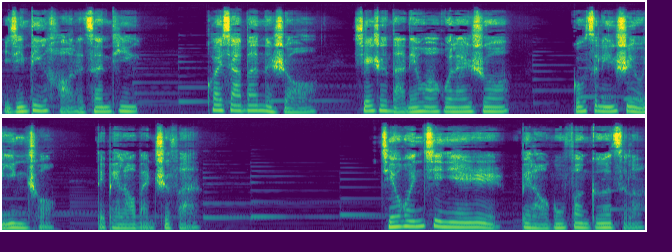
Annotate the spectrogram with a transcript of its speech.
已经订好了餐厅。快下班的时候。先生打电话回来说，公司临时有应酬，得陪老板吃饭。结婚纪念日被老公放鸽子了。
